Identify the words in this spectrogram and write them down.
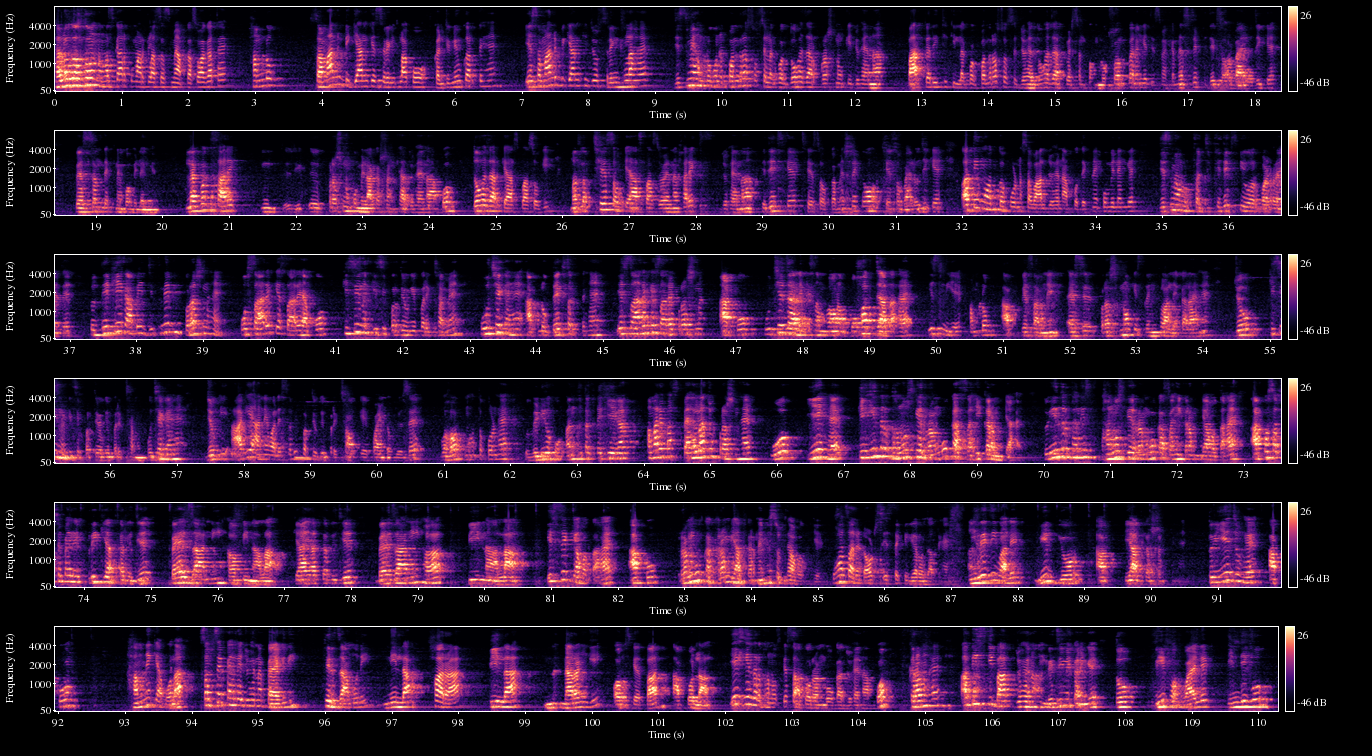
Hello दोस्तों, नमस्कार। Kumar classes में आपका स्वागत है। हम लोग सामान्य विज्ञान की श्रृंखला को कंटिन्यू करते हैं। ये सामान्य विज्ञान की जो श्रृंखला है, जिसमें हम लोगों ने 1500 से लगभग 2000 प्रश्नों की जो है ना बात करी थी कि लगभग 1500 से जो है 2000 क्वेश्चन को हम लोग सॉल्व करेंगे, जिसमें केमिस्ट्री फिजिक्स और बायोलॉजी के क्वेश्चन देखने को मिलेंगे। लगभग सारे प्रश्नों को मिलाकर संख्या जो है ना आपको 2000 के आसपास होगी। मतलब 600 के आसपास जो है ना हर एक जो है ना फिजिक्स के 600 केमिस्ट्री के और 600 बायोलॉजी के। अति महत्वपूर्ण सवाल जो है ना आपको देखने को मिलेंगे, जिसमें हम लोग फिजिक्स की ओर बढ़ रहे थे। तो देखिएगा आप जितने भी प्रश्न हैं, वो सारे के सारे आपको किसी न किसी प्रतियोगी परीक्षा में पूछे गए हैं। आप लोग देख सकते हैं, ये सारे के सारे प्रश्न आपको पूछे जाने की संभावना बहुत ज़्यादा है। इसलिए हम लोग आपके सामने ऐसे प्रश्नों की श्रृंखला लेकर आए हैं, जो किसी न किसी प्रतियोगी परीक्षा में पूछे गए हैं। जो कि आगे आने वाले सभी प्रतियोगी परीक्षाओं के पॉइंट ऑफ़ व्यू से बहुत महत्वपूर्ण है। वीडियो को अंत तक देखिएगा। हमारे पास पहला जो प्रश्न है, वो ये है कि इंद्रधनुष के रंगों का सही क्रम क्या है? तो इंद्रधनुष, धनुष के रंगों का सही क्रम क्या होता है? आपको सबसे पहले एक ट्रिक याद कर लीजिए। बैजानी हिनाला क्या याद कर लीजिए बैजानी हिनाला इससे क्या होता है? आपको रंगों का क्रम याद करने में सुविधा होती है। बहुत सारे डाउट्स इससे क्लियर हो जाते हैं। अंग्रेज़ी वाले वीर की ओर आप याद कर सकते हैं। तो ये जो है आपको हमने क्या बोला? सबसे पहले जो है ना, बैगनी, फिर जामुनी, नीला, हरा, पीला नारंगी और उसके बाद आपको लाल। ये इंद्रधनुष के सातों रंगों का जो है ना आपको क्रम है। अब इसकी बात जो है ना अंग्रेज़ी में करेंगे तो V for violet, indigo,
